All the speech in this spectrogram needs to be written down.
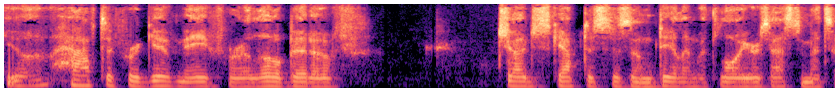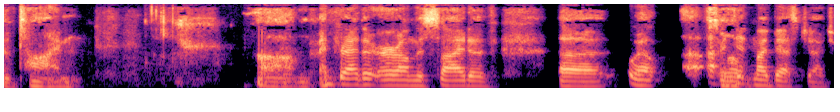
you'll have to forgive me for a little bit of judge skepticism dealing with lawyers' estimates of time. Um, I'd rather err on the side of, uh, well, I, so, I did my best, Judge.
